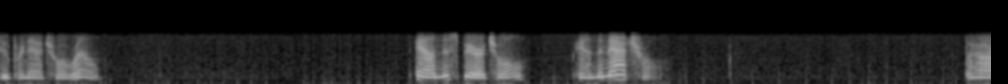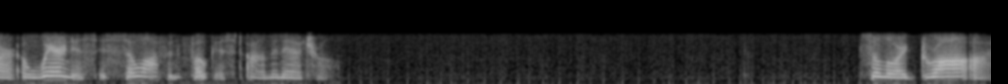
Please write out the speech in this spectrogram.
supernatural realm. And the spiritual and the natural. But our awareness is so often focused on the natural. So, Lord, draw us.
